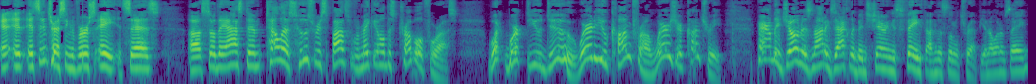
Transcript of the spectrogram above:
And it, it's interesting in verse 8, it says, uh, So they asked him, Tell us, who's responsible for making all this trouble for us? What work do you do? Where do you come from? Where's your country? Apparently, Jonah's not exactly been sharing his faith on this little trip. You know what I'm saying?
